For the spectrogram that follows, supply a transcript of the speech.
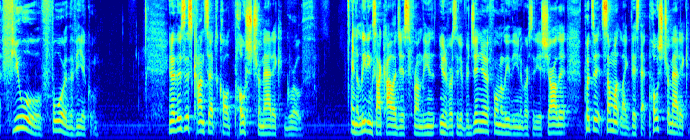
fuel for the vehicle. You know, there's this concept called post traumatic growth and a leading psychologist from the University of Virginia, formerly the University of Charlotte, puts it somewhat like this that post traumatic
